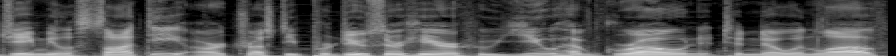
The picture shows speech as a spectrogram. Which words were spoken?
Jamie Lisanti, our trusty producer here, who you have grown to know and love.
